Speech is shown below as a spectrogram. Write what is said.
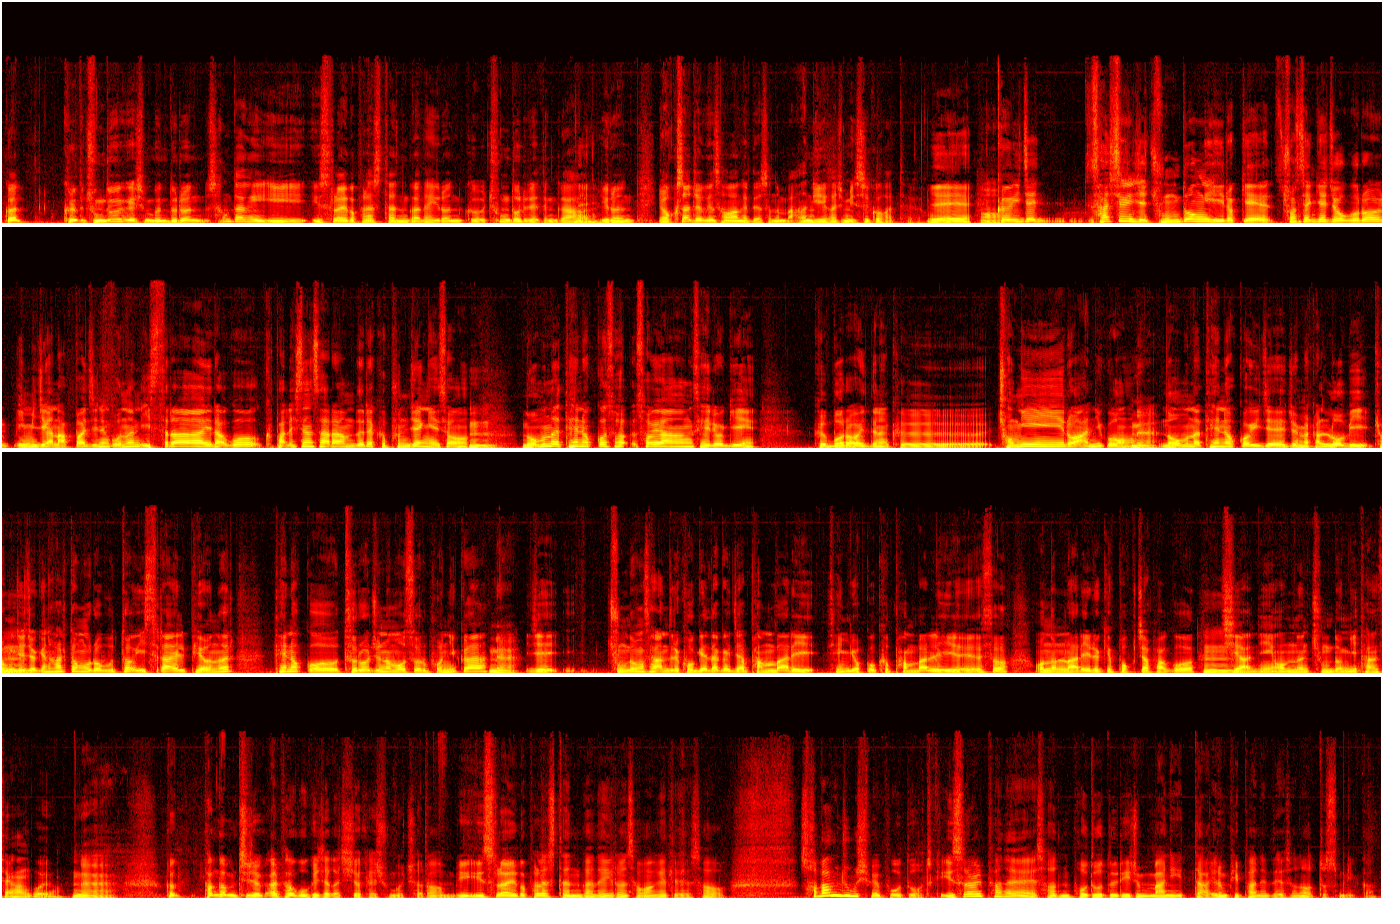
그러니까 그래도 중동에 계신 분들은 상당히 이 이스라엘과 팔레스타인 간의 이런 그 충돌이라든가 네. 이런 역사적인 상황에 대해서는 많은 이해가 좀 있을 것 같아요. 예. 예. 어. 그 이제 사실 이제 중동이 이렇게 전 세계적으로 이미지가 나빠지는 거는 이스라엘하고 그 팔레스타인 사람들의 그 분쟁에서 음. 너무나 대놓고 서, 서양 세력이 그 뭐라고 해야 되나 그 정의로 아니고 네. 너무나 대놓고 이제 좀 약간 로비 경제적인 음. 활동으로부터 이스라엘 편을 대놓고 들어주는 모습을 보니까 네. 이제 중동 사람들이 거기에다가 이제 반발이 생겼고 그 반발을 위해서 오늘날이 이렇게 복잡하고 음. 지안이 없는 중동이 탄생한 거예요. 네. 그 방금 지적 알파고 기자가 지적해 준 것처럼 이 이스라엘과 팔레스타인 간의 이런 상황에 대해서 서방 중심의 보도, 특히 이스라엘 편에 선 보도들이 좀 많이 있다. 이런 비판에 대해서는 어떻습니까?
